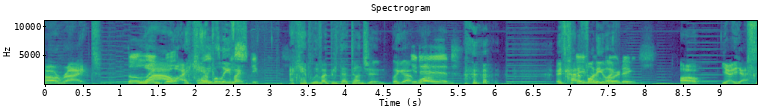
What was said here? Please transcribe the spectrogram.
All right. The link Wow, I can't believe be I- stu- I can't believe I beat that dungeon. Like uh, You did. It's kind of funny. Like oh yeah yes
